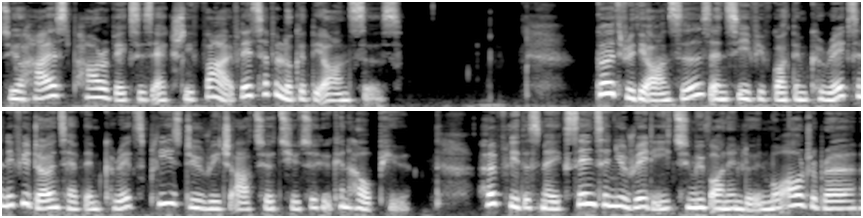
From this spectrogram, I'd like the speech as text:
So your highest power of x is actually 5. Let's have a look at the answers. Go through the answers and see if you've got them correct. And if you don't have them correct, please do reach out to a tutor who can help you. Hopefully this makes sense and you're ready to move on and learn more algebra.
